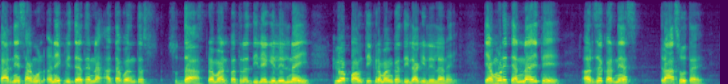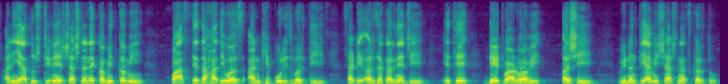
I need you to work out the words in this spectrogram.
कारणे सांगून अनेक विद्यार्थ्यांना आतापर्यंत सुद्धा प्रमाणपत्र दिले गेलेले नाही किंवा पावती क्रमांक दिला गेलेला नाही. त्यामुळे त्यांना येथे अर्ज करण्यास त्रास होत आहे. आणि या दृष्टीने शासनाने कमीत कमी पाच ते दहा दिवस आणखी पोलीस भरतीसाठी अर्ज करण्याची येथे डेट वाढवावी अशी विनंती आम्ही शासनास करतो.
